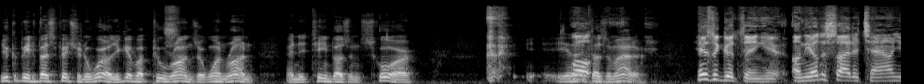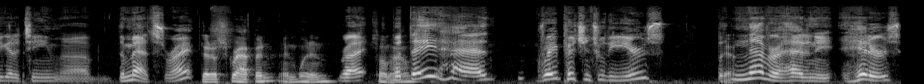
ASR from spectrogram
you could be the best pitcher in the world. You give up two runs or one run, and the team doesn't score. You know, Well- it doesn't matter. Here's a good thing here. On the other side of town, you got a team, uh, the Mets, right? They're scrapping and winning. Right. Somehow. But they had great pitching through the years, but Yeah. never had any hitters.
